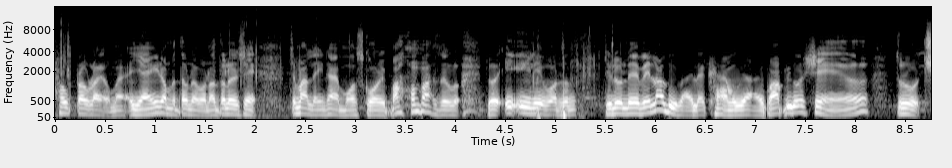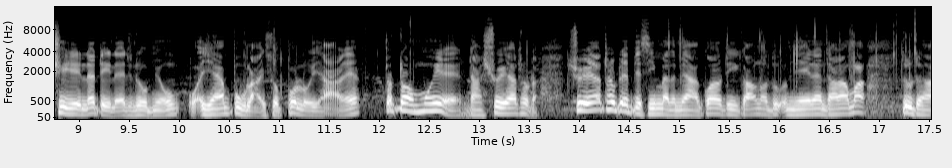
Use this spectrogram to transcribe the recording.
ထုတ်တုတ်လိုက်အောင်မယ်အရင်ကြီးတော့မတုံနဲ့ပေါ့နော်တော်လို့ရှိရင် ကျမလိန်ထိုင်မော်စကိုတွေပေါင်းမှဆိုလို့လို့အေးအေးလေးပေါ့ဒီလို level လောက်တွေပါလဲခံလို့ရတယ်ကွာပြီးလို့ရှိရင်သူတို့ခြေတွေလက်တွေလည်းဒီလိုမျိုးဟိုအရန်ပူလာဆိုပုတ်လို့ရတယ်တော်တော်မွေးတယ်ဒါရွှေရထုတ်တာရွှေရထုတ်တဲ့ပစ္စည်းမှန်သမျှ quality ကောင်းတော့သူအမြဲတမ်းဒါတော့မှသူဒါ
